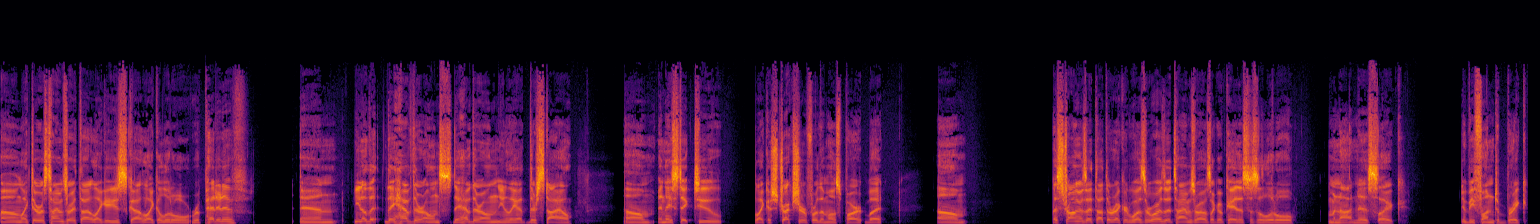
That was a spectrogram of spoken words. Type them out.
um like there was times where I thought like it just got like a little repetitive and you know that they have their own they have their own you know they have their style um and they stick to like a structure for the most part but um as strong as I thought the record was there was at times where I was like okay this is a little monotonous like it'd be fun to break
